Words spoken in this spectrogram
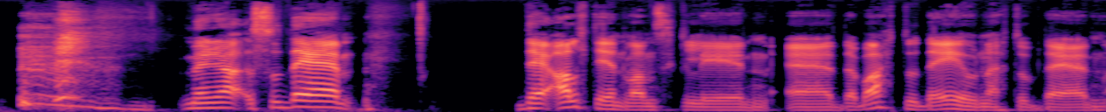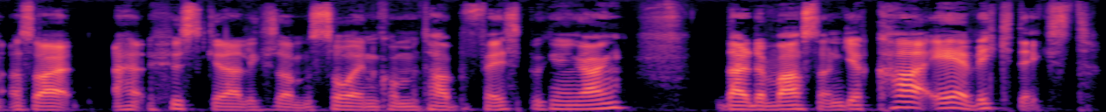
Men ja, så det det er alltid en vanskelig eh, debatt, og det er jo nettopp det. Altså, jeg, jeg husker jeg liksom så en kommentar på Facebook en gang der det var sånn Ja, hva er viktigst?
